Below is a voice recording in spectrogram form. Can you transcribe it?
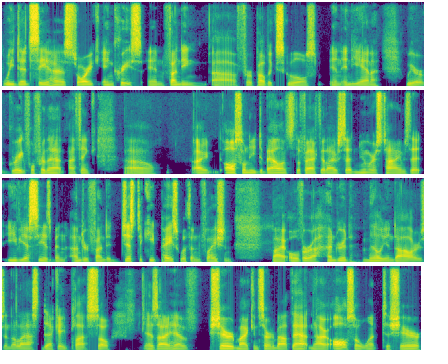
We did see a historic increase in funding uh, for public schools in Indiana. We are grateful for that. I think uh, I also need to balance the fact that I've said numerous times that EVSC has been underfunded just to keep pace with inflation by over a hundred million dollars in the last decade plus. So, as I have shared my concern about that, and I also want to share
